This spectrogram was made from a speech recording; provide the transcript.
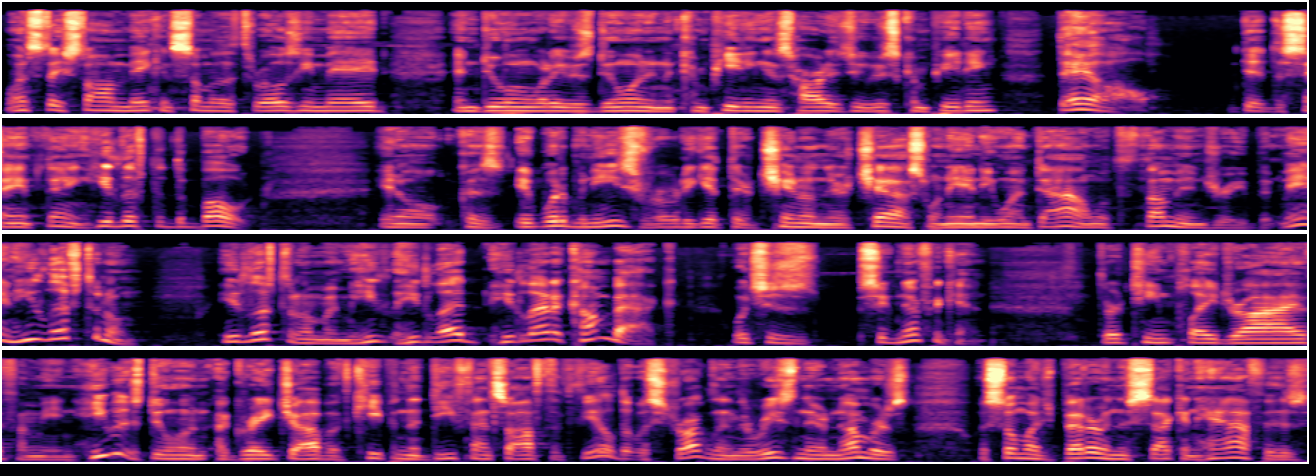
Once they saw him making some of the throws he made and doing what he was doing and competing as hard as he was competing, they all did the same thing. He lifted the boat, you know, because it would have been easy for everybody to get their chin on their chest when Andy went down with the thumb injury. But man, he lifted him. He lifted him. I mean, he, he led he led a comeback, which is significant. 13 play drive. I mean, he was doing a great job of keeping the defense off the field that was struggling. The reason their numbers was so much better in the second half is,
